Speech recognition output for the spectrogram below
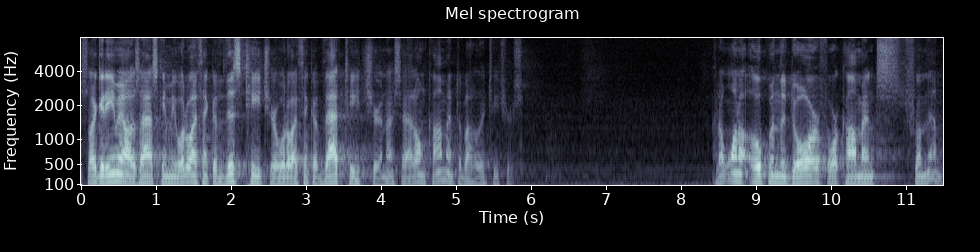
So I get emails asking me, what do I think of this teacher? What do I think of that teacher? And I say, I don't comment about other teachers. I don't want to open the door for comments from them.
